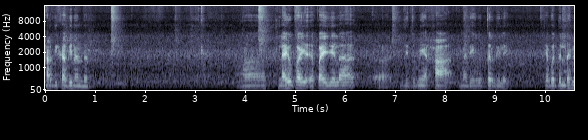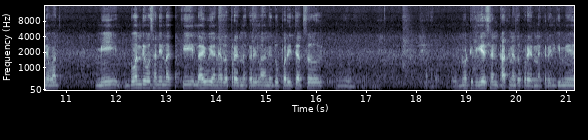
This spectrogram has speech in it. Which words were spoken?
हार्दिक अभिनंदन. लाईव्ह पाहिजे पाहिजेला जे तुम्ही हा मध्ये उत्तर दिले त्याबद्दल धन्यवाद. मी दोन दिवसांनी नक्की लाईव्ह येण्याचा प्रयत्न करेल आणि दुपारी त्याचं नोटिफिकेशन टाकण्याचा प्रयत्न करेल की मी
